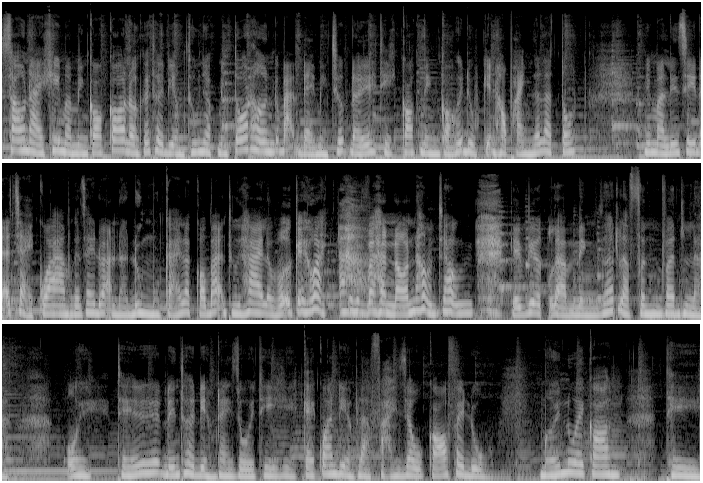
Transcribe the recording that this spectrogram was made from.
sau này khi mà mình có con ở cái thời điểm thu nhập mình tốt hơn các bạn bè mình trước đấy thì con mình có cái điều kiện học hành rất là tốt nhưng mà Linh Si đã trải qua một cái giai đoạn là đùng một cái là có bạn thứ hai là vỡ kế hoạch à. và nó nằm trong cái việc là mình rất là phân vân là ôi thế đến thời điểm này rồi thì cái quan điểm là phải giàu có phải đủ mới nuôi con thì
